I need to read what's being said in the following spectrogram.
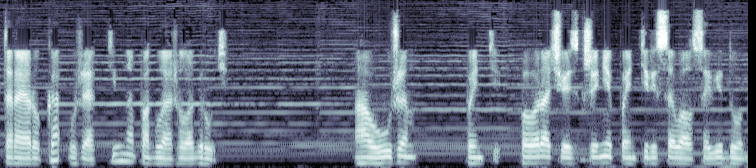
Вторая рука уже активно поглаживала грудь. «А ужин?» — поворачиваясь к жене, поинтересовался ведун.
